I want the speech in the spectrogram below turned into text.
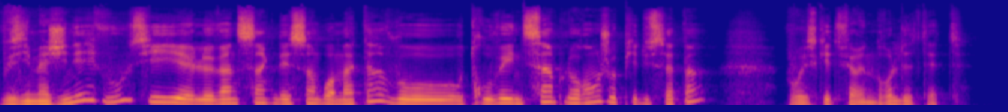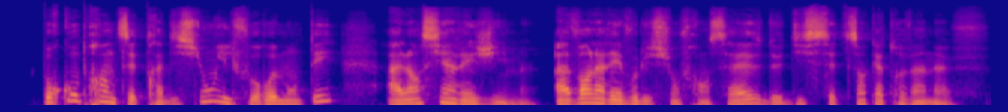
Vous imaginez, vous, si le 25 décembre au matin, vous trouvez une simple orange au pied du sapin? Vous risquez de faire une drôle de tête. Pour comprendre cette tradition, il faut remonter à l'Ancien Régime, avant la Révolution française de 1789.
